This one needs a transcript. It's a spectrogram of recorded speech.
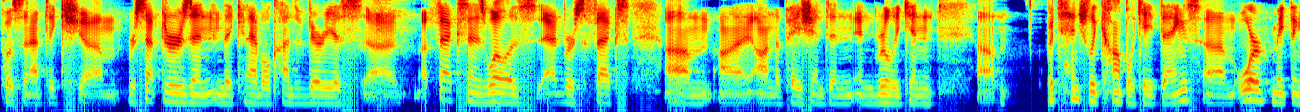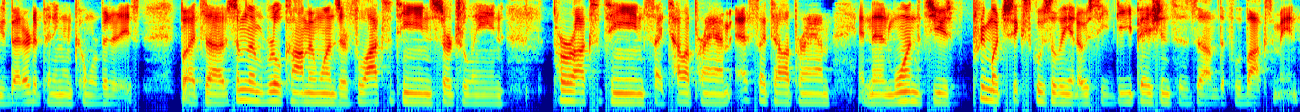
postsynaptic um, receptors, and, they can have all kinds of various uh, effects as well as adverse effects um, on, on the patient, and, and really can um, potentially complicate things um, or make things better depending on comorbidities. But uh, some of the real common ones are fluoxetine, sertraline, paroxetine, citalopram, escitalopram, and then one that's used pretty much exclusively in OCD patients is um, the fluvoxamine,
